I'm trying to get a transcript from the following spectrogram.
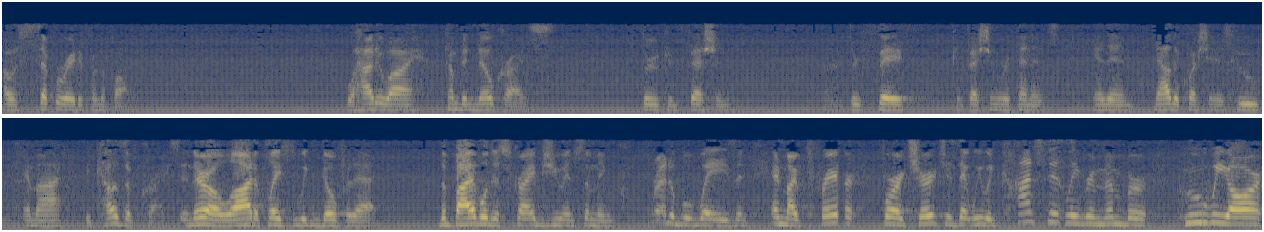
I was separated from the Father. Well, how do I come to know Christ? Through confession, uh, through faith, confession, repentance. And then now the question is, who am I because of Christ? And there are a lot of places we can go for that. The Bible describes you in some incredible ways. And, and my prayer for our church is that we would constantly remember who we are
